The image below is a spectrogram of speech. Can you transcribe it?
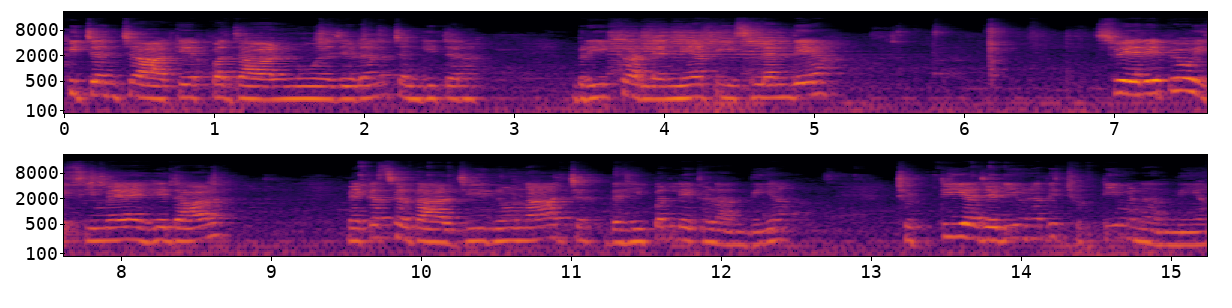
ਕਿਚਨ 'ਚ ਆ ਕੇ ਆਪਾਂ ਦਾਲ ਨੂੰ ਹੈ ਜਿਹੜਾ ਨਾ ਚੰਗੀ ਤਰ੍ਹਾਂ ਬਰੀਕ ਕਰ ਲੈਂਦੇ ਆ ਪੀਸ ਲੈਂਦੇ ਆ ਸਵੇਰੇ ਭਿਓਈ ਸੀ ਮੈਂ ਇਹ ਦਾਲ। ਮੈਂ ਕਿਹਾ, ਸਰਦਾਰ ਜੀ ਨੂੰ ਨਾ ਅੱਜ ਦਹੀਂ ਭੱਲੇ ਖਿਲਾਉਂਦੀ ਆ ਛੁੱਟੀ ਆ ਜਿਹੜੀ, ਉਹਨਾਂ ਦੀ ਛੁੱਟੀ ਮਨਾਉਂਦੀ ਆ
